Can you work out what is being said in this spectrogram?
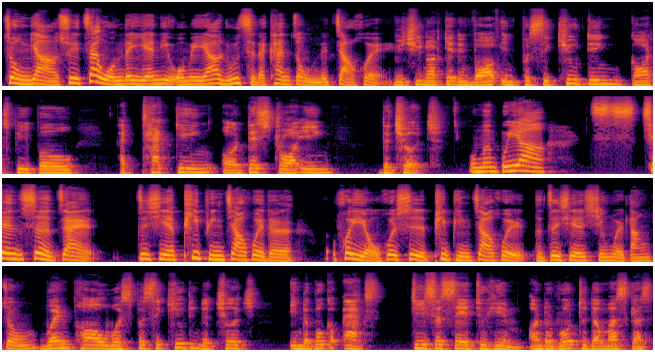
重要，所以在我们的眼里，我们也要如此的看重我们的教会。 We should not get involved in persecuting God's people, attacking or destroying the church. 我们不要牵涉在这些批评教会的 会友或是批评教会的这些行为当中。 When Paul was persecuting the church in the book of Acts, Jesus said to him on the road to Damascus,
